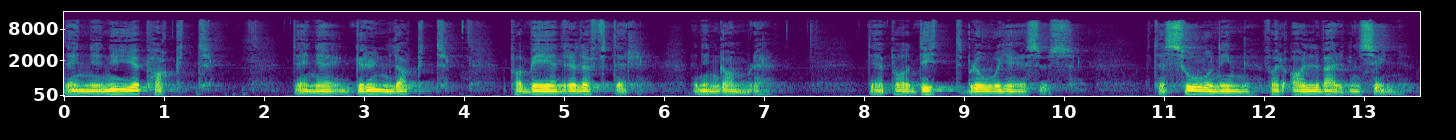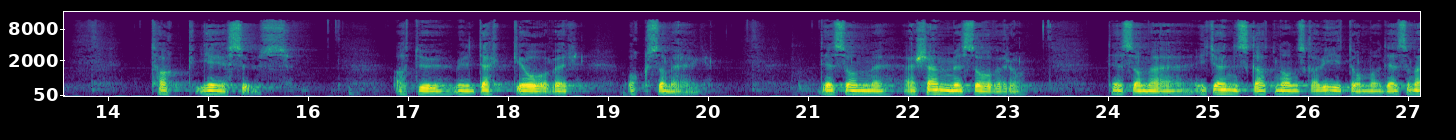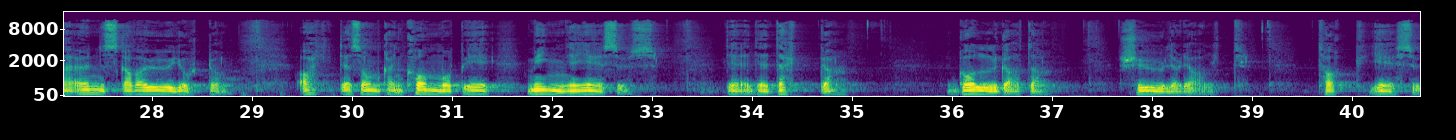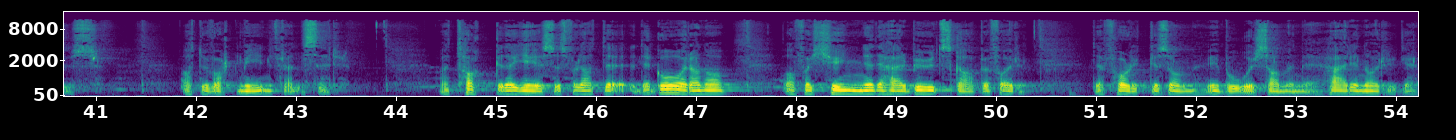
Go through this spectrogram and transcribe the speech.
Den nye pakt, den er grunnlagt på bedre løfter enn den gamle. Det er på ditt blod, Jesus, til soning for all verdens synd. Takk, Jesus, at du vil dekke over også meg det som jeg skjemmes over, og det som jeg ikke ønsker at noen skal vite om, og det som jeg ønsker var ugjort, og alt det som kan komme opp i minnet Jesus, det, det dekker. Golgata skjuler det alt. Takk, Jesus, at du ble min frelser. Og Jeg takker deg, Jesus, for at det, det går an å, å forkynne det her budskapet for det folket som vi bor sammen med her i Norge.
